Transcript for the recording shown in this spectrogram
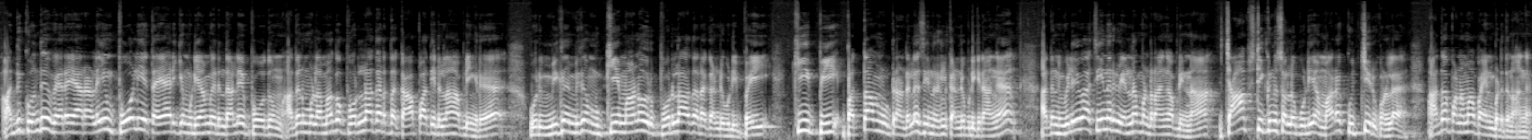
அதுக்கு வந்து வேற யாராலையும் போலியை தயாரிக்க முடியாமல் இருந்தாலே போதும். அதன் மூலமாக பொருளாதாரத்தை காப்பாத்திடலாம் அப்படிங்கிற ஒரு மிக மிக முக்கியமான ஒரு பொருளாதார கண்டுபிடிப்பை கிபி பத்தாம் நூற்றாண்டுல சீனர்கள் கண்டுபிடிக்கிறாங்க. அதன் விளைவா சீனர்கள் என்ன பண்றாங்க அப்படின்னா சாப்ஸ்டிக்னு சொல்லக்கூடிய மர குச்சி இருக்கும்ல அதை பணமா பயன்படுத்தினாங்க.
